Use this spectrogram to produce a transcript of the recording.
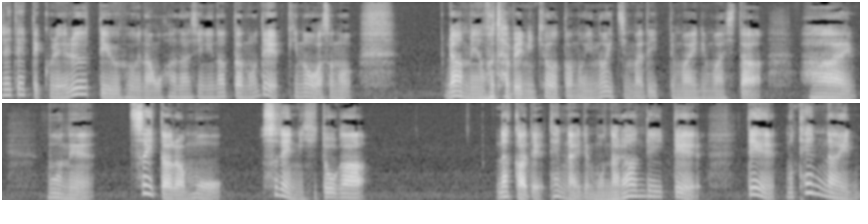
れてってくれるっていう風なお話になったので、昨日はその、ラーメンを食べに京都のいの市まで行ってまいりました。はい。もうね、着いたらもう、すでに人が、中で、店内でもう並んでいて、で、もう店内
